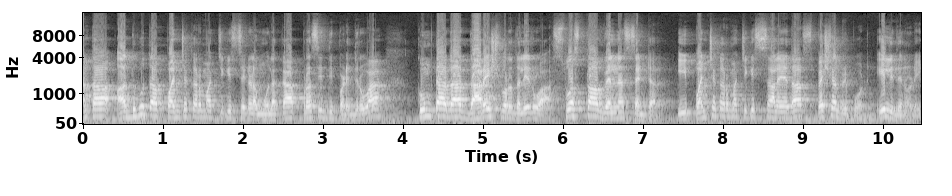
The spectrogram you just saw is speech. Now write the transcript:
ಅಂತ ಅದ್ಭುತ ಪಂಚಕರ್ಮ ಚಿಕಿತ್ಸೆಗಳ ಮೂಲಕ ಪ್ರಸಿದ್ಧಿ ಪಡೆದಿರುವ ಕುಮಟಾದ ದಾರೇಶ್ವರದಲ್ಲಿರುವ ಸ್ವಸ್ಥ ವೆಲ್ನೆಸ್ ಸೆಂಟರ್ ಈ ಪಂಚಕರ್ಮ ಚಿಕಿತ್ಸಾಲಯದ ಸ್ಪೆಷಲ್ ರಿಪೋರ್ಟ್ ಇಲ್ಲಿದೆ ನೋಡಿ.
